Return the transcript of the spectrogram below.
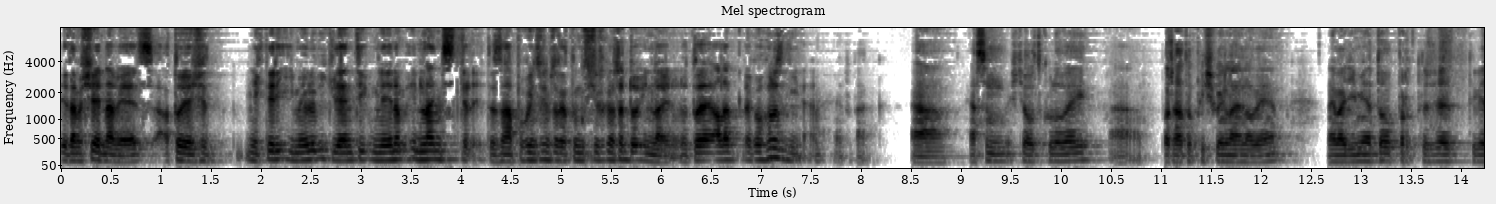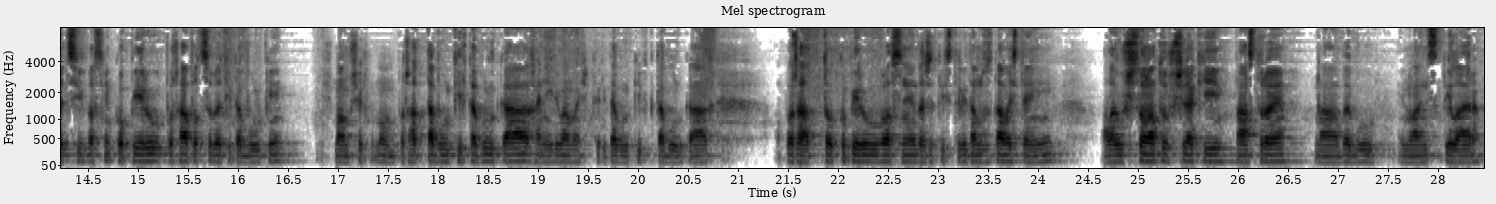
je tam ještě jedna věc a to je, že některý e-mailový klienty umějí jenom inline styly. To znamená, pokud něco tak to musíš zkoušet do inlineu. No to je ale jako hrozný, ne? Je to tak. Já, já jsem ještě oldschoolový a pořád to píšu inlineově. Nevadí mě to, protože ty věci vlastně kopíruju pořád pod sebe ty tabulky. Už mám, všechno, mám pořád tabulky v tabulkách a někdy mám čtyři tabulky v tabulkách a pořád to kopíruju vlastně, takže ty styly tam zůstávají stejný. Ale už jsou na to všelijaký nástroje na webu inline styler.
